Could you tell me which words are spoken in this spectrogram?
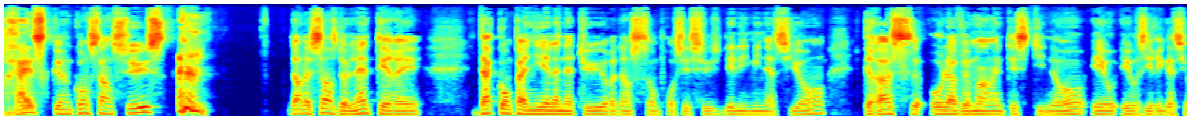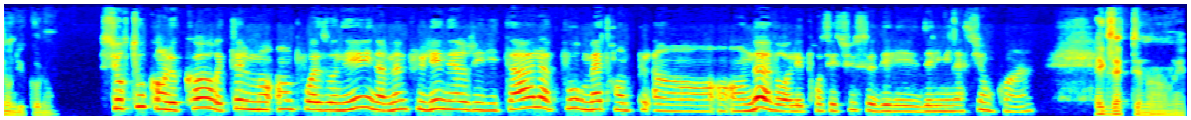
presque un consensus dans le sens de l'intérêt d'accompagner la nature dans son processus d'élimination grâce aux lavements intestinaux et aux, et aux, irrigations du côlon. Surtout quand le corps est tellement empoisonné, il n'a même plus l'énergie vitale pour mettre en, en, en œuvre les processus d'élimination. Quoi, hein. Exactement, oui.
